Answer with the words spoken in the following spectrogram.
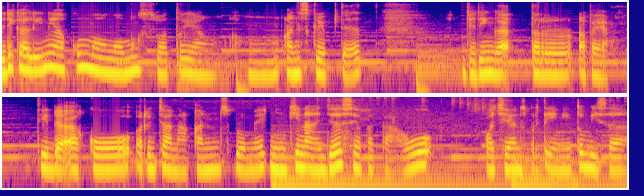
Jadi kali ini aku mau ngomong sesuatu yang um, unscripted jadi nggak ter apa ya tidak aku rencanakan sebelumnya mungkin aja siapa tahu ocehan seperti ini tuh bisa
